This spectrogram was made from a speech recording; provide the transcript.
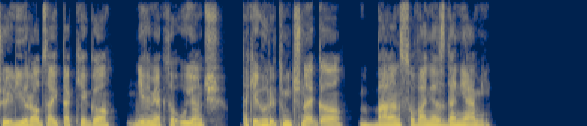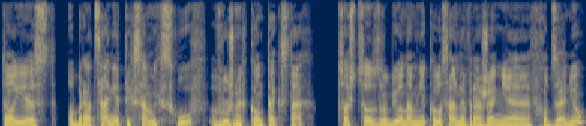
czyli rodzaj takiego, nie wiem jak to ująć, takiego rytmicznego balansowania zdaniami. To jest obracanie tych samych słów w różnych kontekstach, coś co zrobiło na mnie kolosalne wrażenie w chodzeniu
